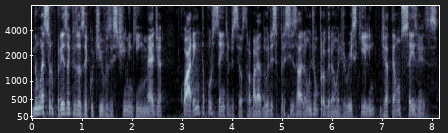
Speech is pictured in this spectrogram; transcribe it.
Não é surpresa que os executivos estimem que, em média, 40% de seus trabalhadores precisarão de um programa de reskilling de até uns seis meses.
